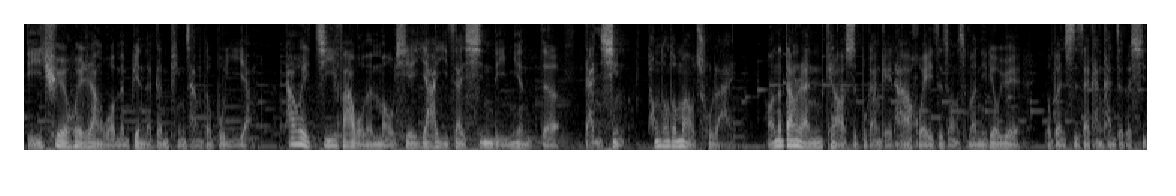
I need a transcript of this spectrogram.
的确会让我们变得跟平常都不一样，它会激发我们某些压抑在心里面的感性，通通都冒出来。哦，那当然，K 老师不敢给他回这种什么，你六月有本事再看看这个信。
